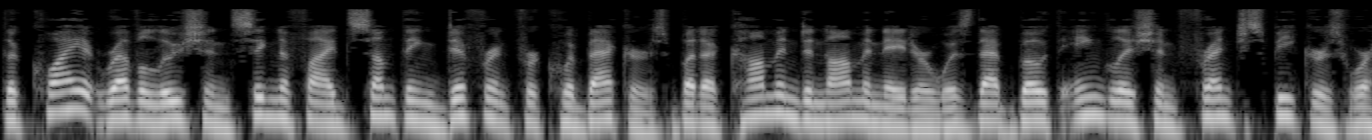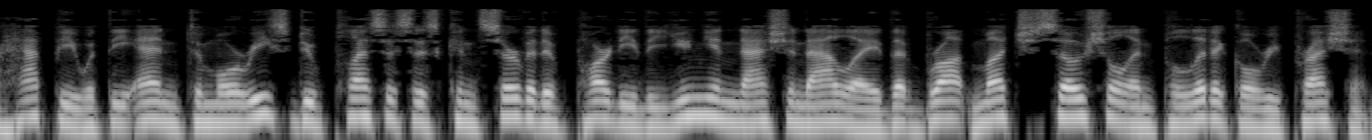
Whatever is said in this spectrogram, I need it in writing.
The Quiet Revolution signified something different for Quebecers but a common denominator was that both English and French speakers were happy with the end to Maurice Duplessis's conservative party the Union Nationale that brought much social and political repression.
